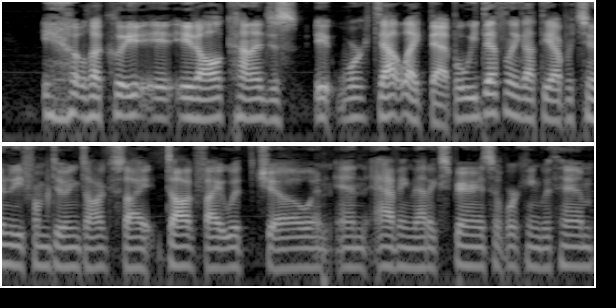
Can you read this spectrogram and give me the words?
you know, luckily it, it all kind of just it worked out like that. But we definitely got the opportunity from doing dogfight dogfight with Joe and and having that experience of working with him.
